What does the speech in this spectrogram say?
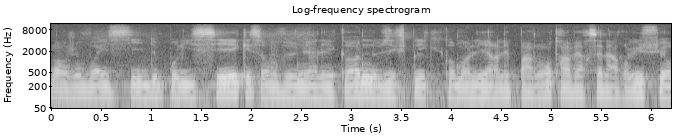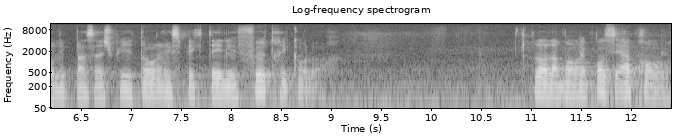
alors, je vois ici deux policiers qui sont venus à l'école nous expliquer comment lire les panneaux, traverser la rue sur les passages piétons et respecter les feux tricolores. Alors, la bonne réponse est apprendre.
